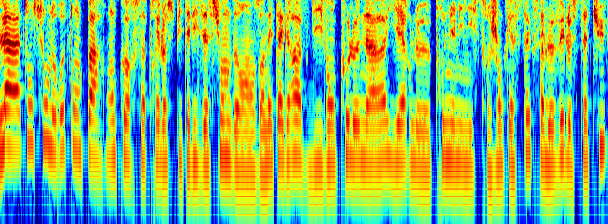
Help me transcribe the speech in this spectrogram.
La tension ne retombe pas en Corse après l'hospitalisation dans un état grave d'Yvan Colonna. Hier, le Premier ministre Jean Castex a levé le statut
